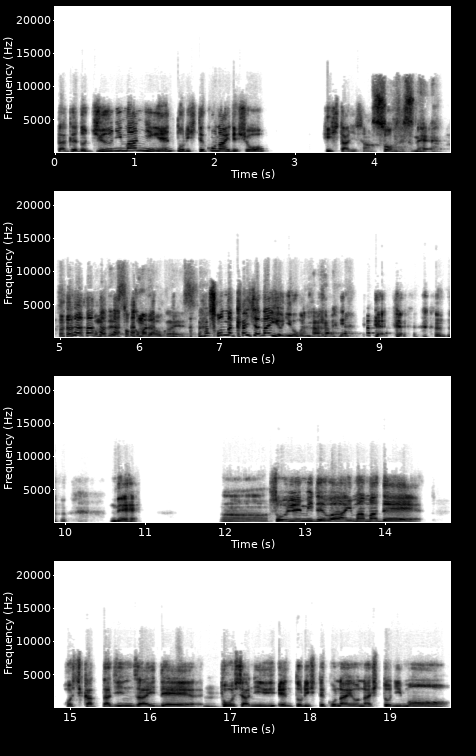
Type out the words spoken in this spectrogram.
だけど12万人エントリーしてこないでしょ？岸谷さん。そうですね。そこまで、そこまでは多くないです。そんな会社ないよ、日本に。は いねえ。うん、そういう意味では、今まで欲しかった人材でうん、当社にエントリーしてこないような人にも、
